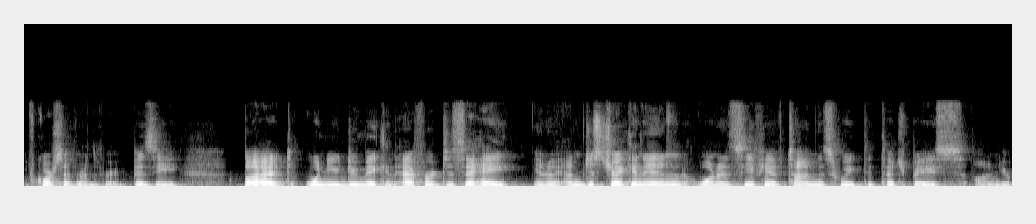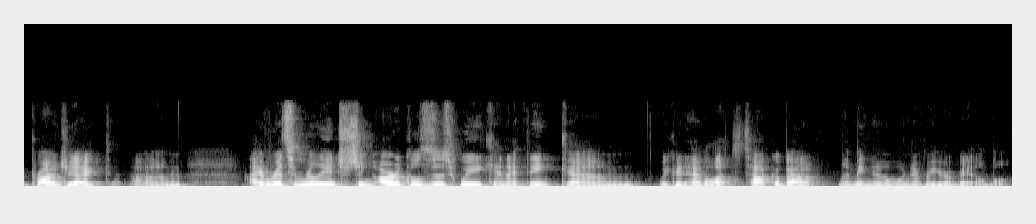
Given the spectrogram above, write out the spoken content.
Of course, everyone's very busy, but when you do make an effort to say, hey, you know, I'm just checking in, wanted to see if you have time this week to touch base on your project. Um, I read some really interesting articles this week, and I think um, we could have a lot to talk about. Let me know whenever you're available.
